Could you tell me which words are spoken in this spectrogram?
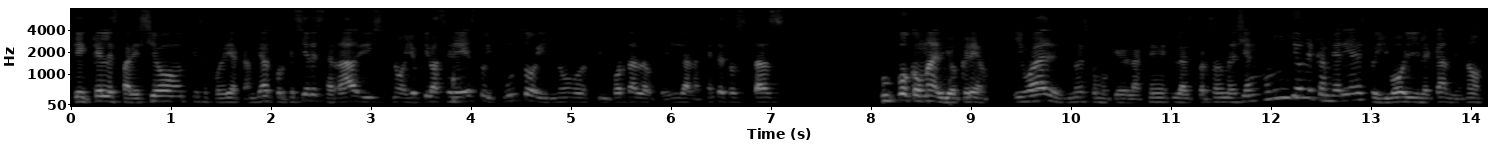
qué, qué, les pareció, qué se podría cambiar, porque si eres cerrado y dices, no, yo quiero hacer esto y punto, y no te importa lo que diga la gente, entonces estás un poco mal, yo creo. Igual no es como que la las personas me decían, mm, yo le cambiaría esto y voy y le cambio, no,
